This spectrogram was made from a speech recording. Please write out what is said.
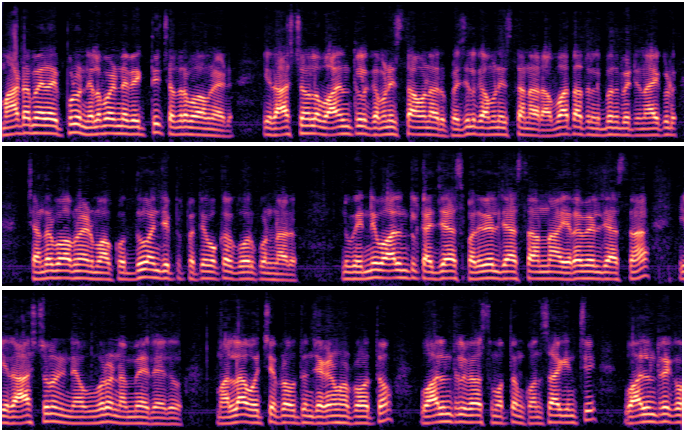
మాట మీద ఇప్పుడు నిలబడిన వ్యక్తి చంద్రబాబు నాయుడు. ఈ రాష్ట్రంలో వాలంటీర్లు గమనిస్తా ఉన్నారు ప్రజలు గమనిస్తున్నారు. అవ్వాతాతలను ఇబ్బంది పెట్టే నాయకుడు చంద్రబాబు నాయుడు మాకొద్దు అని చెప్పి ప్రతి ఒక్కరు కోరుకుంటున్నారు. నువ్వు ఎన్ని వాలంటీర్లు కట్ చేస్తా పదివేలు చేస్తా ఉన్నా ఇరవై వేలు చేస్తున్నా ఈ రాష్ట్రంలో నేను ఎవ్వరూ నమ్మేలేదు. మళ్ళా వచ్చే ప్రభుత్వం జగన్మోహన్ ప్రభుత్వం వాలంటీర్ వ్యవస్థ మొత్తం కొనసాగించి వాలంటీర్కి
